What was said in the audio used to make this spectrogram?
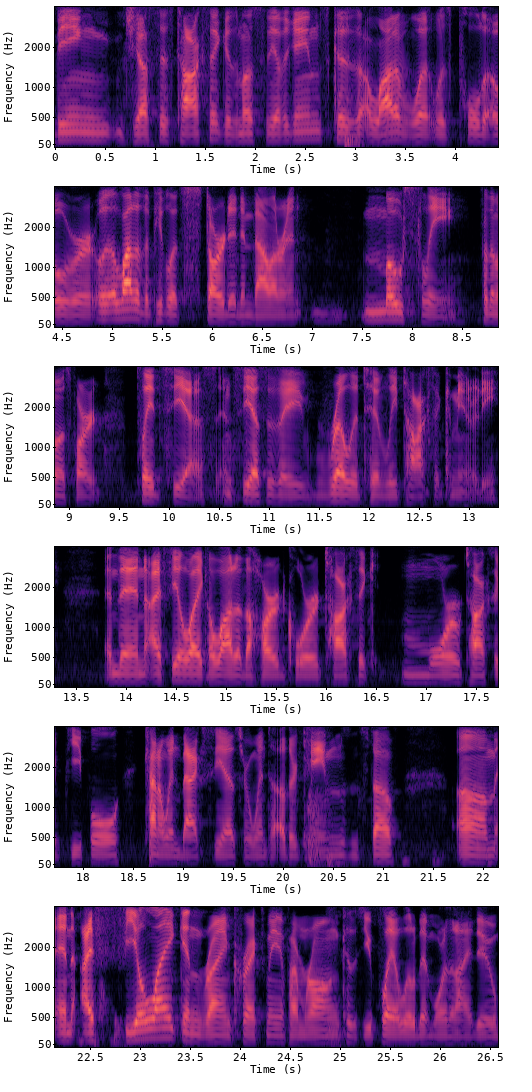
being just as toxic as most of the other games because a lot of what was pulled over, a lot of the people that started in Valorant, mostly for the most part, played CS, and CS is a relatively toxic community. And then I feel like a lot of the hardcore toxic, more toxic people kind of went back to CS or went to other games and stuff. Um, and I feel like, and Ryan, correct me if I'm wrong, because you play a little bit more than I do,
